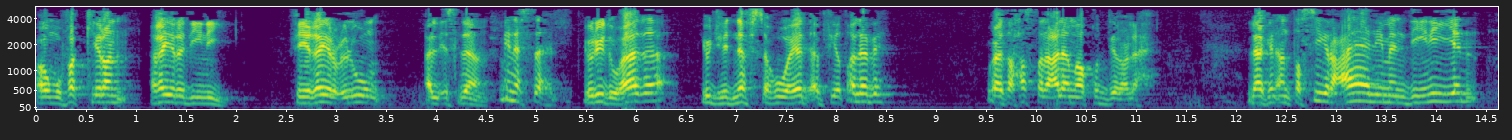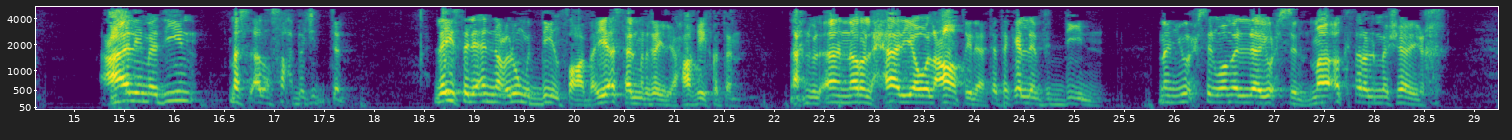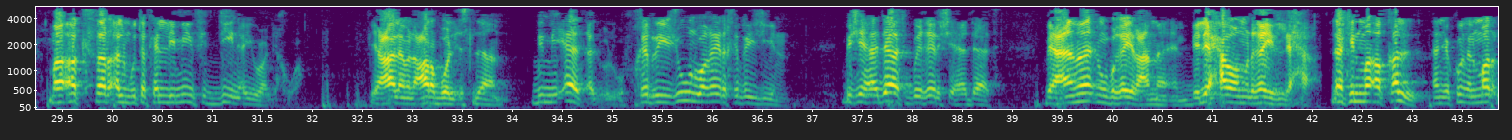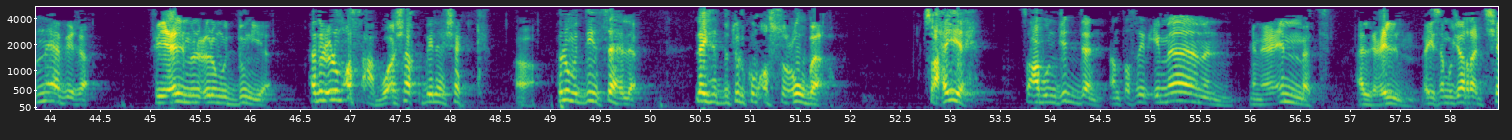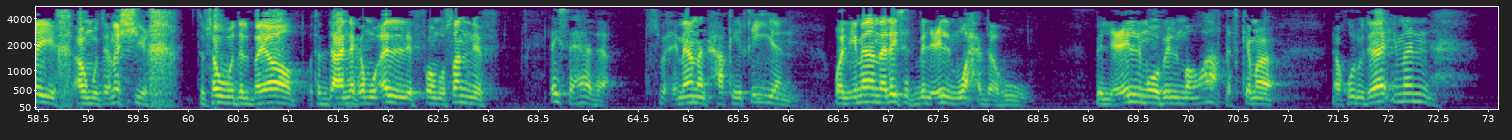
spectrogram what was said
أو مفكرا غير ديني في غير علوم الإسلام. من السهل. يريد هذا يجهد نفسه ويدأب في طلبه ويتحصل على ما قدر له. لكن أن تصير عالما دينيا عالم دين مسألة صعبة جدا. ليس لأن علوم الدين صعبة هي أسهل من غيرها حقيقة. نحن الآن نرى الحالية والعاطلة تتكلم في الدين. من يحسن ومن لا يحسن. ما أكثر المشايخ ما أكثر المتكلمين في الدين أيها الإخوة في عالم العرب والإسلام بمئات الألوف خريجون وغير خريجين بشهادات وبغير شهادات بعمائم وبغير عمائم بلحى ومن غير لحى. لكن ما أقل أن يكون المرء نابغة في علم من علوم الدنيا. هذه العلوم أصعب وأشق بلا شك. آه. علوم الدين سهلة ليست بتلكم الصعوبة. صحيح. صعب جدا أن تصير إماما من أئمة العلم. ليس مجرد شيخ أو متمشيخ تسود البياض وتدعي أنك مؤلف ومصنف. ليس هذا. تصبح إماما حقيقيا. والإمامة ليست بالعلم وحده. بالعلم وبالمواقف كما نقول دائما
